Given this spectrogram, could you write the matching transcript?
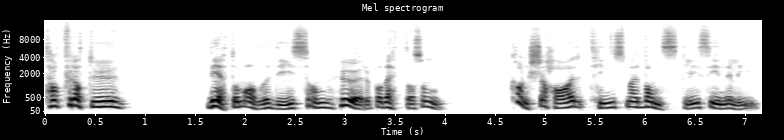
Takk for at du vet om alle de som hører på dette, og som kanskje har ting som er vanskelig i sine liv.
